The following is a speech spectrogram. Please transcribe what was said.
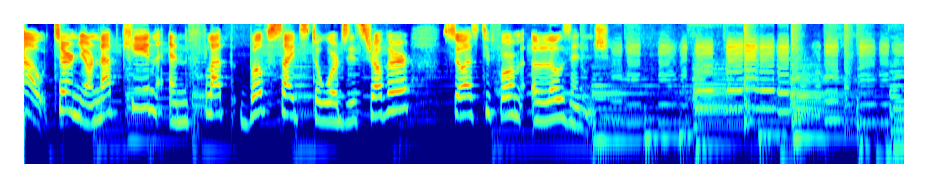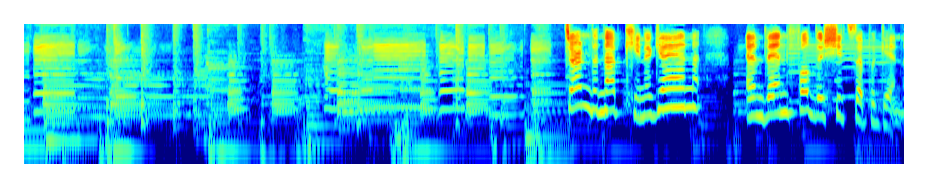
Now turn your napkin and flap both sides towards each other so as to form a lozenge. Turn the napkin again and then fold the sheets up again.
